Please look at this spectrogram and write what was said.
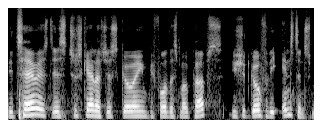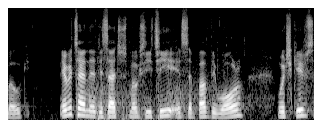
the terrorist is too scared of just going before the smoke pops. You should go for the instant smoke. Every time they decide to smoke CT, it's above the wall, which gives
